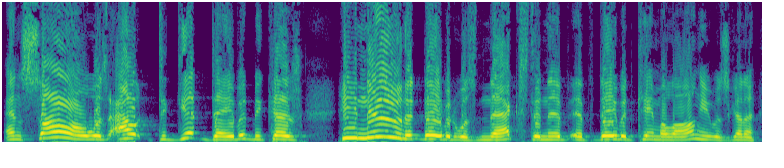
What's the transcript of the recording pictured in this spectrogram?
And Saul was out to get David because he knew that David was next, and if, if David came along, he was going to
